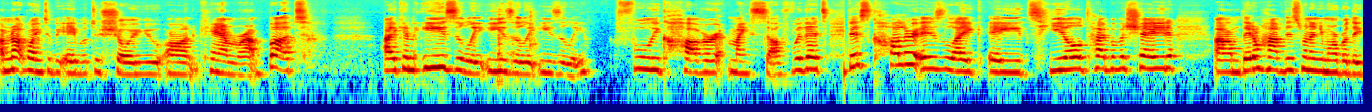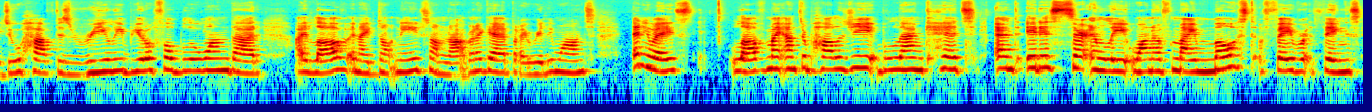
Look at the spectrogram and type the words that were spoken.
I'm not going to be able to show you on camera, but I can easily, easily, easily fully cover myself with it. This color is like a teal type of a shade. Um, they don't have this one anymore, but they do have this really beautiful blue one that I love and I don't need, so I'm not gonna get, but I really want. Anyways, love my Anthropologie blanket and it is certainly one of my most favorite things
